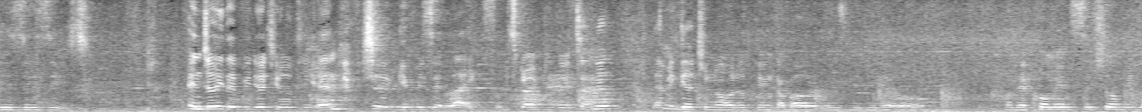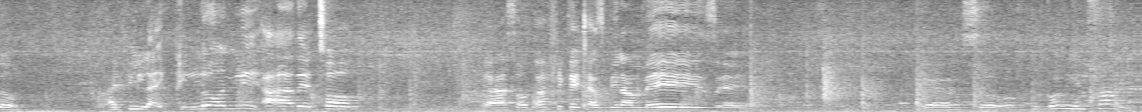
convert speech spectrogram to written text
this is it enjoy the video till the end. Sure give us a like subscribe to the channel. Let me get to know what you think about this video on the comment section below. I feel like lonely at the top. Yeah south africa it has been amazing. Yeah so we're going inside.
